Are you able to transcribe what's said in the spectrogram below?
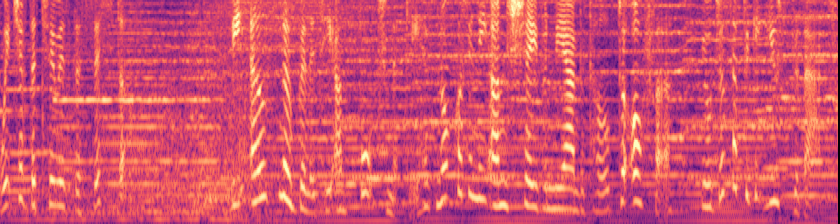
which of the two is the sister? The elf nobility, unfortunately, has not got any unshaven Neanderthals to offer. You'll just have to get used to that.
